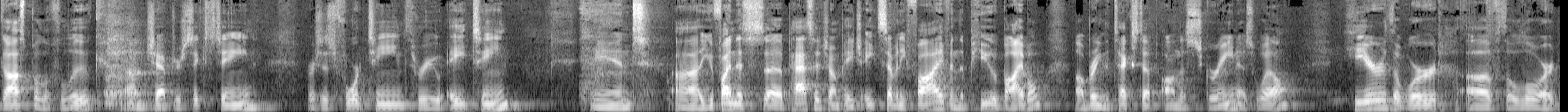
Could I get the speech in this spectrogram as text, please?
Gospel of Luke, um, chapter 16, verses 14 through 18. And uh, you find this uh, passage on page 875 in the Pew Bible. I'll bring the text up on the screen as well. Hear the word of the Lord.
